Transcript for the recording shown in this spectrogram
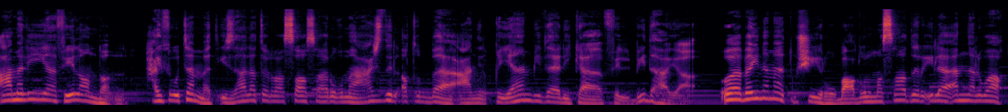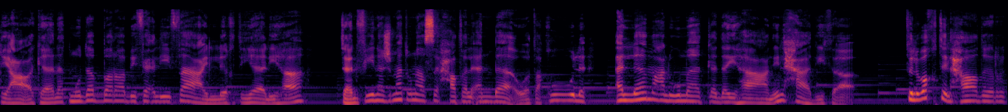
عملية في لندن حيث تمت إزالة الرصاصة رغم عجز الأطباء عن القيام بذلك في البداية. وبينما تشير بعض المصادر إلى أن الواقعة كانت مدبرة بفعل فاعل لاغتيالها تنفي نجمتنا صحة الأنباء وتقول أن لا معلومات لديها عن الحادثة. في الوقت الحاضر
